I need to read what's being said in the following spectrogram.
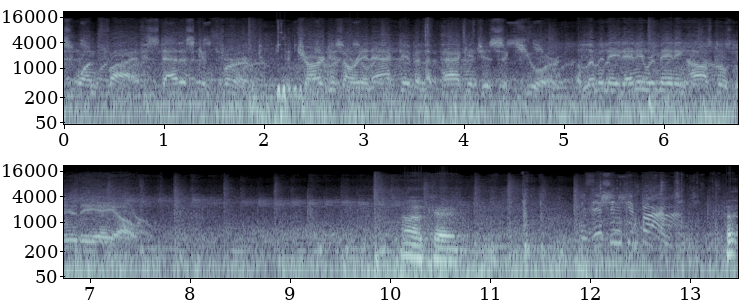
That's the plan. Menace 1-5, status confirmed. The charges are inactive and the package is secure. Eliminate any remaining hostiles near the AO. Okay. Position confirmed.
